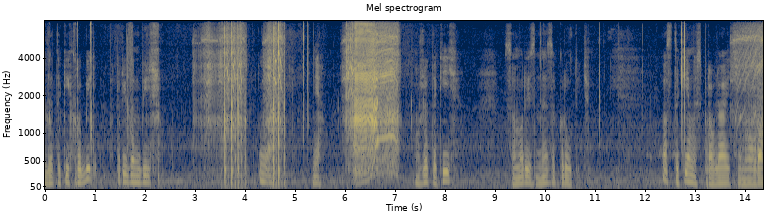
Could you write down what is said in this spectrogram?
Для таких робіт потрібен більш. Ні. Ні. Вже такий саморіз не закрутить. А з такими справляється на ура.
